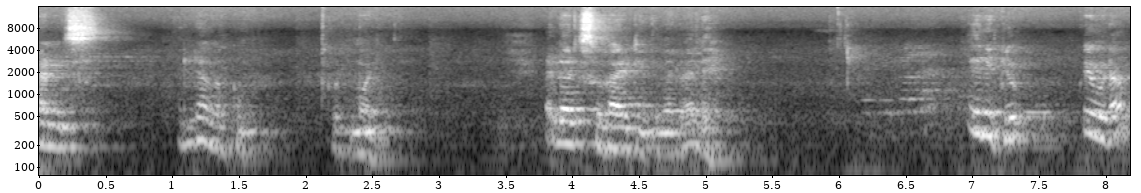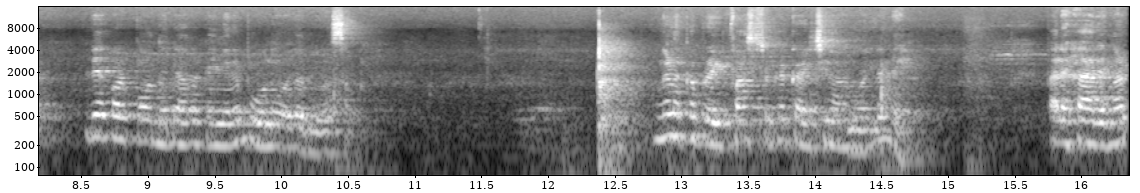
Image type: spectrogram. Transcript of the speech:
ഫ്രണ്ട്സ് എല്ലാവർക്കും ഗുഡ് മോർണിംഗ് എല്ലാവരും സുഖമായിട്ടിരിക്കുന്നല്ലോ അല്ലേ? എനിക്കും ഇവിടെ വലിയ കുഴപ്പമൊന്നുമില്ല അതൊക്കെ ഇങ്ങനെ പോകുന്നു ഓരോ ദിവസം. നിങ്ങളൊക്കെ ബ്രേക്ക്ഫാസ്റ്റൊക്കെ കഴിച്ച് കാണുമല്ലോ അല്ലേ? പലഹാരങ്ങൾ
